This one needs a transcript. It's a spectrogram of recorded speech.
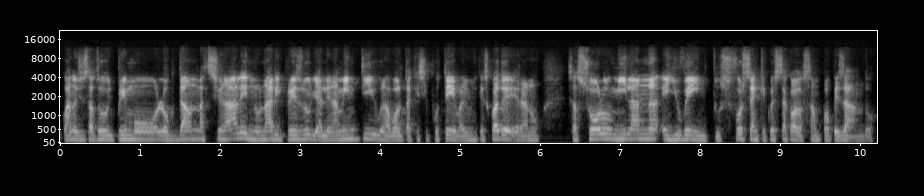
quando c'è stato il primo lockdown nazionale non ha ripreso gli allenamenti una volta che si poteva. Le uniche squadre erano Sassuolo, Milan e Juventus. Forse anche questa cosa sta un po' pesando.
